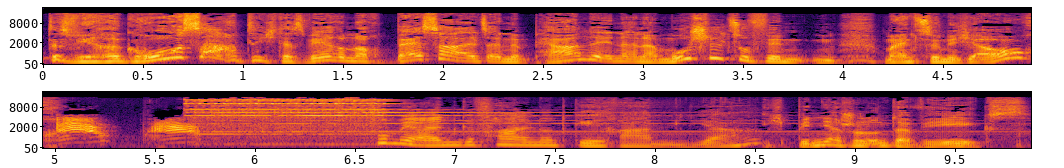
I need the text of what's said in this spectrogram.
das wäre großartig. Das wäre noch besser, als eine Perle in einer Muschel zu finden. Meinst du nicht auch? Tu mir einen Gefallen und geh ran, ja? Ich bin ja schon unterwegs.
